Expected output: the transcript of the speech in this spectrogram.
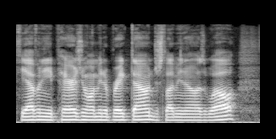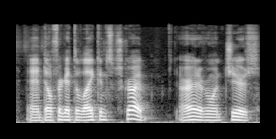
If you have any pairs you want me to break down, just let me know as well. And don't forget to like and subscribe. All right, everyone. Cheers.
